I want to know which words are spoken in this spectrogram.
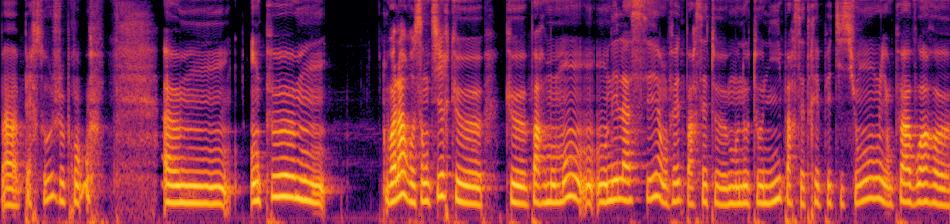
bah, perso, je prends. Euh, on peut hum, voilà ressentir que, que par moment on, est lassé en fait par cette monotonie, par cette répétition et on peut avoir euh,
